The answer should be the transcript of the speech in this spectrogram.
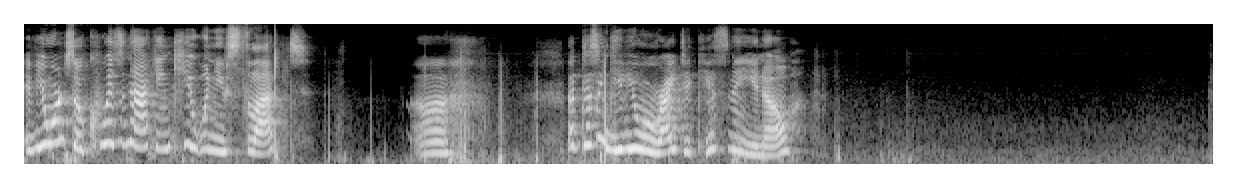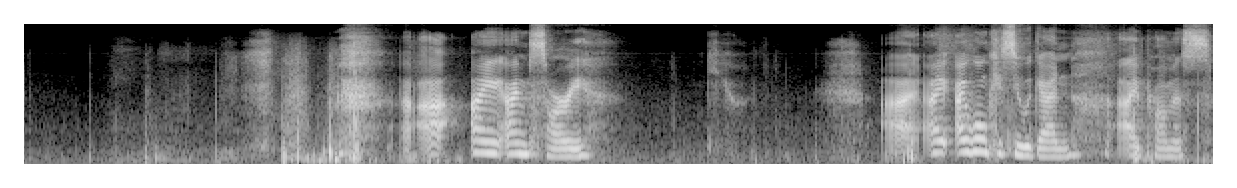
If you weren't so quiznak and cute when you slept. Uh, that doesn't give you a right to kiss me, you know. I, I, I'm sorry. I, I, I won't kiss you again. I promise.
